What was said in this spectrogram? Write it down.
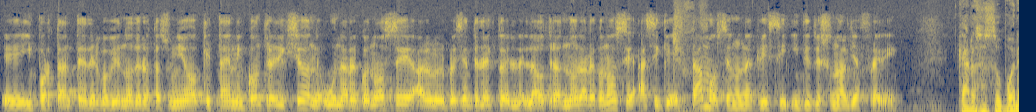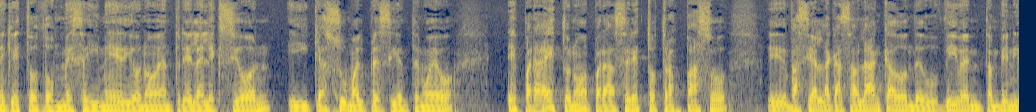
eh, importantes del gobierno de los Estados Unidos que están en contradicción. Una reconoce al presidente electo, la otra no la reconoce. Así que estamos en una crisis institucional ya, Freddy. Claro, se supone que estos dos meses y medio, ¿no? Entre la elección y que asuma el presidente nuevo, es para esto, ¿no? Para hacer estos traspasos, eh, vaciar la Casa Blanca, donde viven también y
